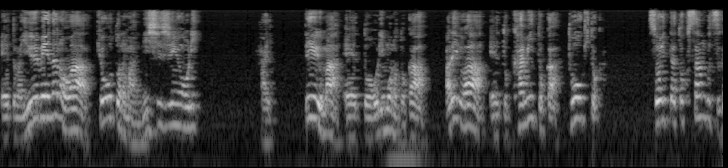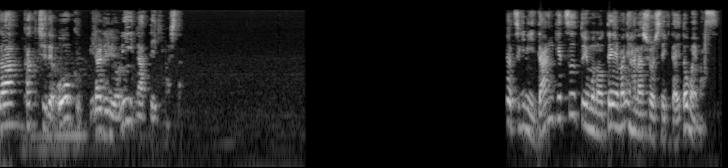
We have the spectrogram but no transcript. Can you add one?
えっ、ー、と、まあ、有名なのは、京都の、まあ、西陣織。はい。っていう、まあ、えっ、ー、と、織物とか、あるいは、えっ、と、紙とか、陶器とか、そういった特産物が各地で多く見られるようになっていきました。では次に団結というものをテーマに話をしていきたいと思います。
